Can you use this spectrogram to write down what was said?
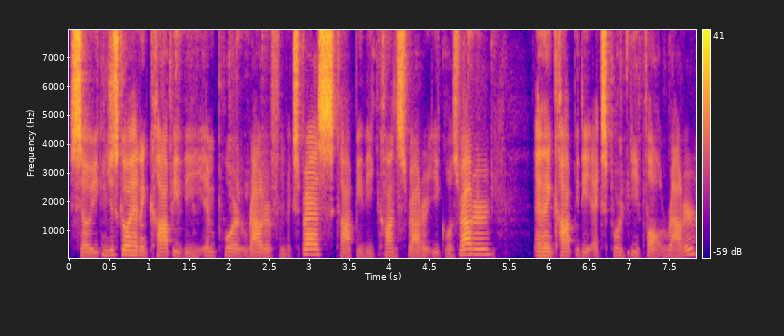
So you can just go ahead and copy the import router from Express, copy the const router equals router, and then copy the export default router.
